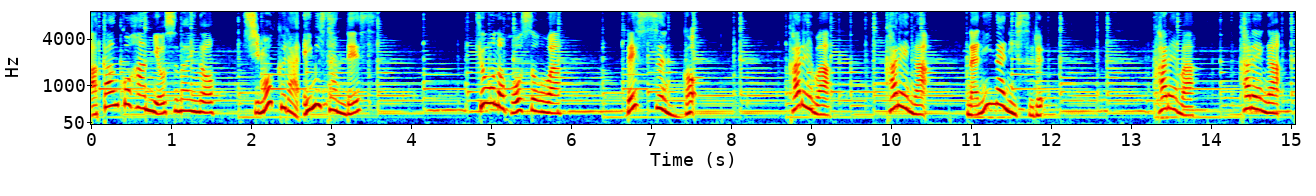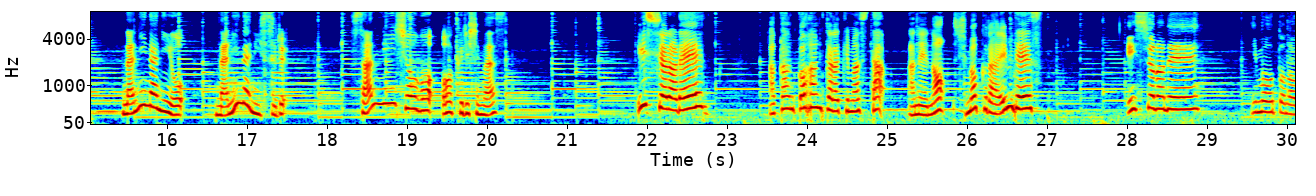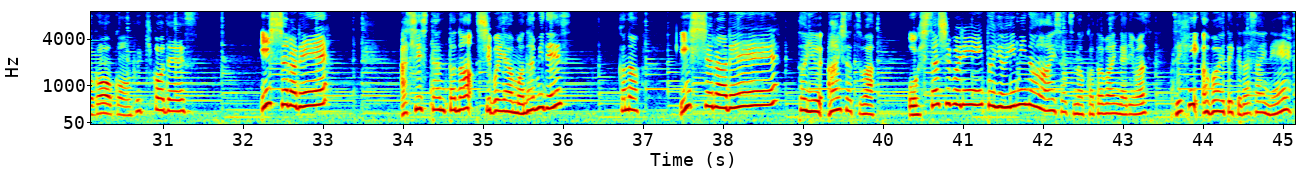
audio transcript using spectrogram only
阿寒湖畔にお住まいの下倉恵美さんです。今日の放送はレッスン5彼は彼が何々する。彼は彼が何々を何々する。三人称をお送りします。一緒ろれ阿寒湖畔から来ました姉の下倉恵美です。一緒ので妹の合コンふきこです。一緒のれアシスタントの渋谷もなみです。この一緒のれという挨拶はお久しぶりという意味の挨拶の言葉になります。ぜひ覚えてくださいね。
